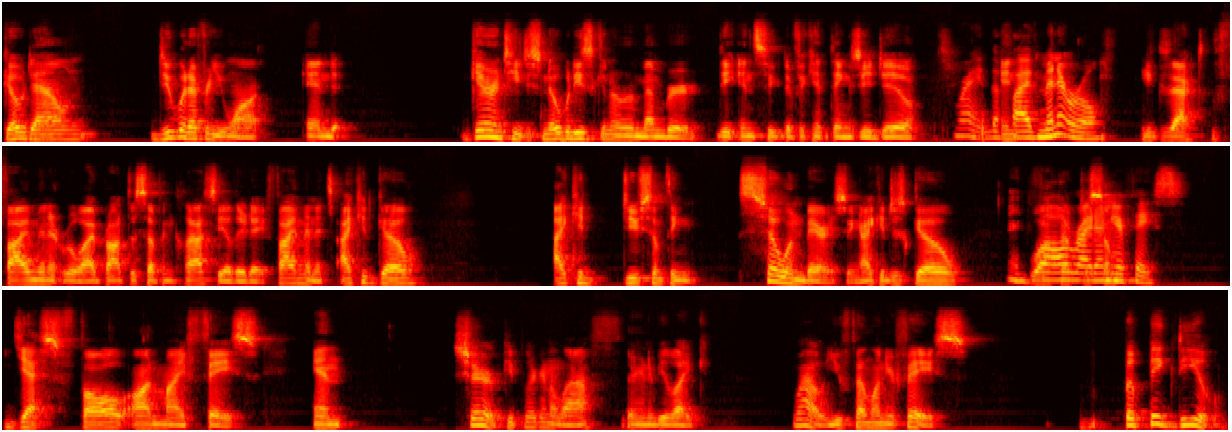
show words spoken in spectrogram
go down, do whatever you want and guarantee just nobody's going to remember the insignificant things you do. right. The and- five minute rule. Exact 5 minute rule. I brought this up in class the other day. 5 minutes. I could go I could do something so embarrassing. I could just go And walk fall right on your face. yes, fall on my face. And sure, people are going to laugh. They're going to be like, wow, you fell on your face. But big deal.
